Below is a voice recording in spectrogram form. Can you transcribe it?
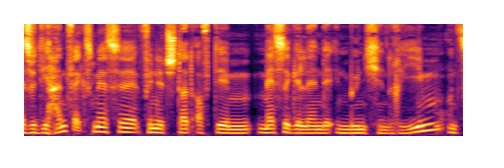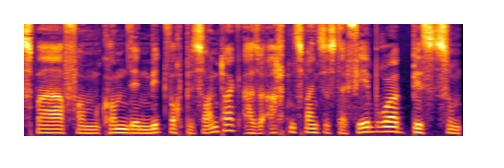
Also die Handwerksmesse findet statt auf dem Messegelände in München-Riem und zwar vom kommenden Mittwoch bis Sonntag, also 28. Februar bis zum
